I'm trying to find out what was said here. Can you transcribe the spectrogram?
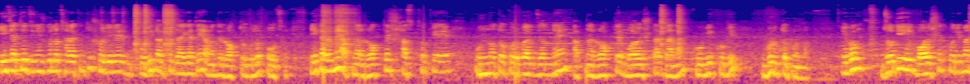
এই জাতীয় জিনিসগুলো ছাড়া কিন্তু শরীরের অধিকাংশ জায়গাতেই আমাদের রক্তগুলো পৌঁছায় এই কারণে আপনার রক্তের স্বাস্থ্যকে উন্নত করবার জন্য আপনার রক্তের বয়সটা জানা খুবই খুবই গুরুত্বপূর্ণ। এবং যদি এই বয়সের পরিমাণ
